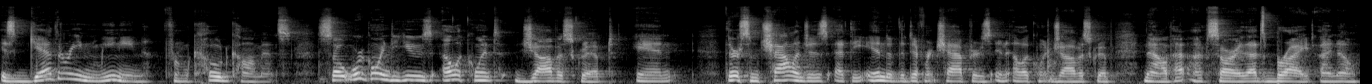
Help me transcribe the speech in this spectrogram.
is gathering meaning from code comments. So we're going to use Eloquent JavaScript and there are some challenges at the end of the different chapters in Eloquent JavaScript. Now, that I'm sorry, that's bright, I know.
